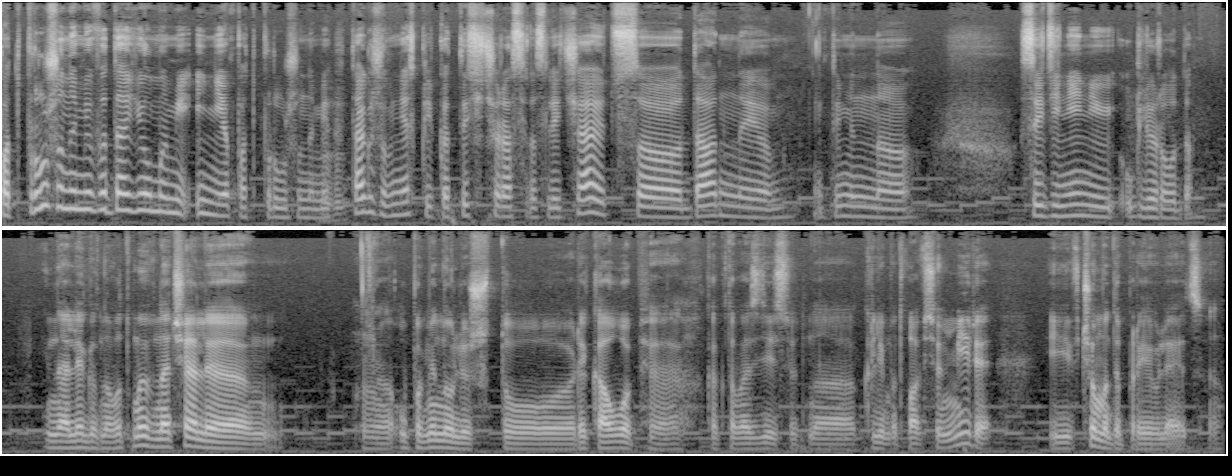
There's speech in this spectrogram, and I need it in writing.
подпруженными водоемами и неподпруженными. Угу. Также в несколько тысяч раз различаются данные вот именно соединений углерода. Инна Олеговна, вот мы вначале упомянули, что река Обь как-то воздействует на климат во всем мире. И в чем это проявляется?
